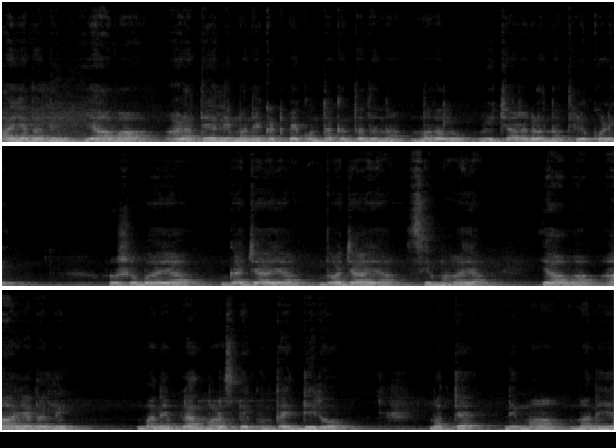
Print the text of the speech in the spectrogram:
ಆಯದಲ್ಲಿ ಯಾವ ಅಳತೆಯಲ್ಲಿ ಮನೆ ಕಟ್ಟಬೇಕು ಅಂತಕ್ಕಂಥದ್ದನ್ನು ಮೊದಲು ವಿಚಾರಗಳನ್ನು ತಿಳ್ಕೊಳ್ಳಿ. ಋಷಭಾಯ, ಗಜಾಯ, ಧ್ವಜಾಯ, ಸಿಂಹಾಯ ಯಾವ ಆಯದಲ್ಲಿ ಮನೆ ಪ್ಲ್ಯಾನ್ ಮಾಡಿಸ್ಬೇಕು ಅಂತ ಇದ್ದೀರೋ, ಮತ್ತು ನಿಮ್ಮ ಮನೆಯ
